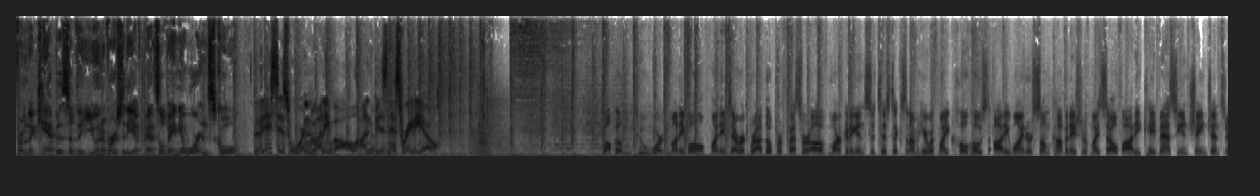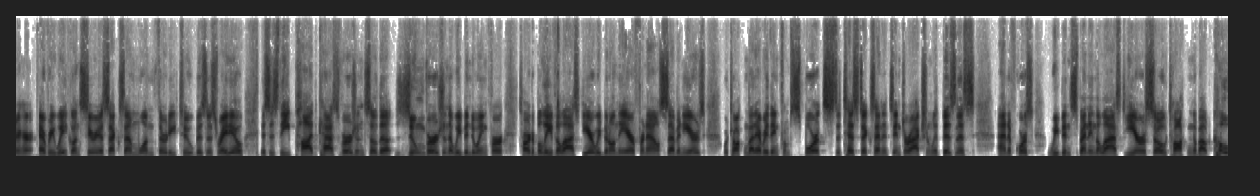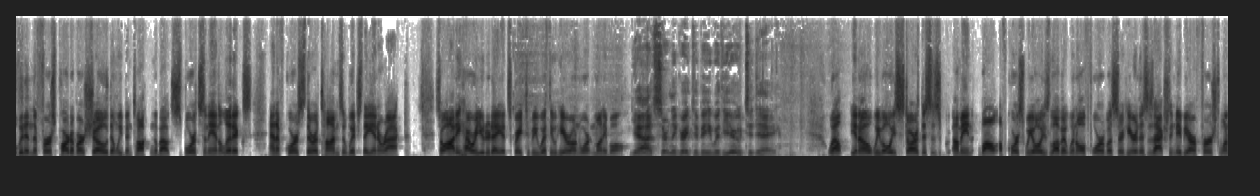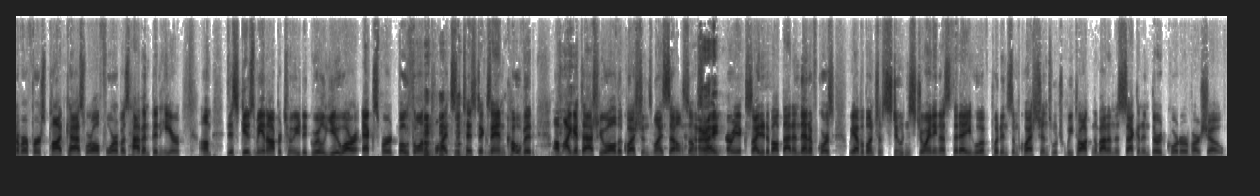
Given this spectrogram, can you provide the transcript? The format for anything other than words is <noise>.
from the campus of the University of Pennsylvania Wharton School. This is Wharton Moneyball on Business Radio. Welcome to Wharton Moneyball. My name is Eric Bradlow, professor of marketing and statistics, and I'm here with my co-host Adi Wyner. Some combination of myself, Adi, Cade Massey, and Shane Jensen are here every week on Sirius XM 132 Business Radio. This is the podcast version, so the Zoom version that we've been doing for it's hard to believe the last year. We've been on the air for now seven years. We're talking about everything from sports, statistics, and its interaction with business. And of course, we've been spending the last year or so talking about COVID in the first part of our show. Then we've been talking about sports and analytics. And of course, there are times at which they interact. So, Adi, how are you today? It's great to be with you here on Wharton Moneyball. Yeah, it's certainly great to be with you today. Well, you know, we've always started. This is, I mean, while of course we always love it when all four of us are here, and this is actually maybe our first one of our first podcasts where all four of us haven't been here. Um, this gives me an opportunity to grill you, our expert, both on applied <laughs> statistics and COVID. Um, I get to ask you all the questions myself, so I'm right. very excited about that. And then, of course, we have a bunch of students joining us today who have put in some questions, which we'll be talking about in the second and third quarter of our show.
